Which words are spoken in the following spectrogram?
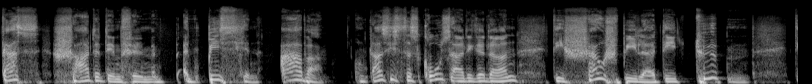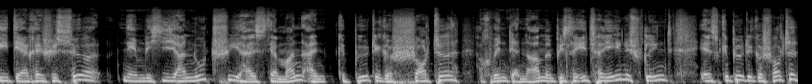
Das schadet dem Film ein bisschen. Aber und das ist das Großartige daran, die Schauspieler, die Typen, die der Regisseur, nämlich Janucci heißt der Mann, ein gebürtiger Schotte, auch wenn der Name ein bisschen italienisch klingt, er ist gebürtiger Schotte.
